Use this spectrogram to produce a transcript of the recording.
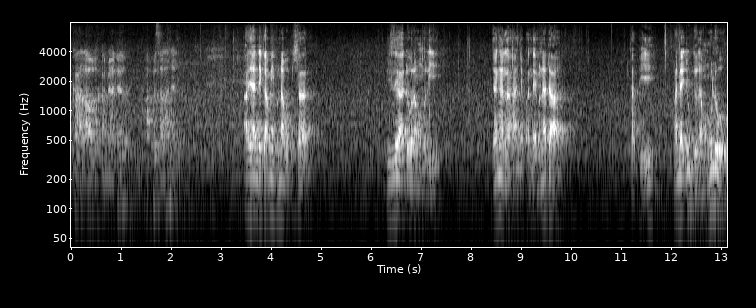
Kalaulah kami ada, apa salahnya? Ayahanda kami pernah berpesan Bila ada orang memberi Janganlah hanya pandai menada Tapi Pandai jugalah mengulur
